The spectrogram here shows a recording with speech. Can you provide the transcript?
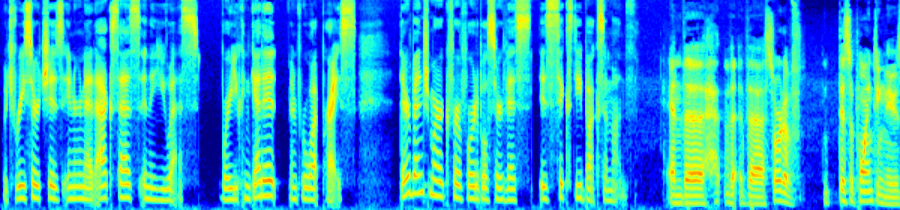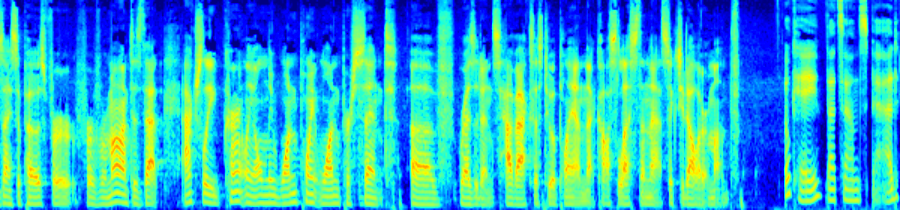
which researches internet access in the U.S., where you can get it and for what price. Their benchmark for affordable service is 60 bucks a month. And the, the, the sort of disappointing news, I suppose, for, for Vermont is that actually currently only 1.1% of residents have access to a plan that costs less than that $60 a month. Okay, that sounds bad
